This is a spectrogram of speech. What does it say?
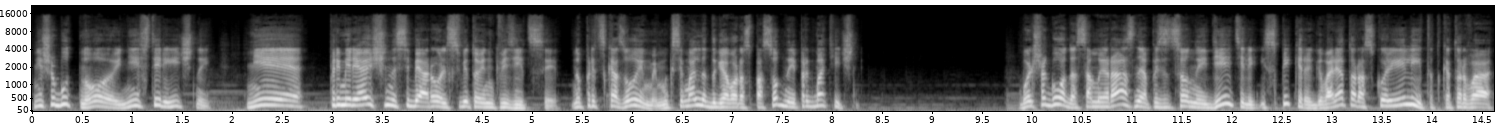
не шебутной, не истеричной, не примеряющей на себя роль Святой Инквизиции, но предсказуемой, максимально договороспособной и прагматичной. Больше года самые разные оппозиционные деятели и спикеры говорят о расколе элит, от которого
